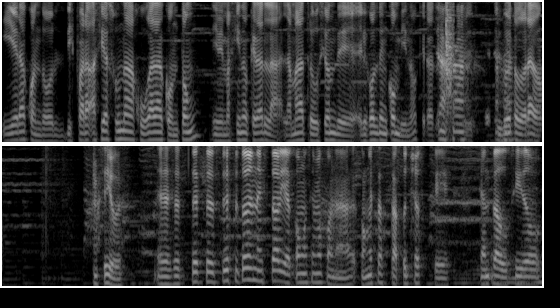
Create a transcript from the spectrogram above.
Y era cuando dispara, hacías una jugada con Tom, y me imagino que era la, la mala traducción del el Golden Combi, ¿no? Que era el, Ajá, el- el ajá. dueto dorado. Sí, güey. Es, es- es- es- es toda una historia, ¿cómo se llama? Con, la- con estos cartuchos que se han traducido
